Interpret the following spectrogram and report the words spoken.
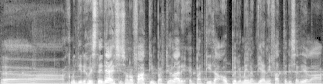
eh, come dire, queste idee si sono fatte in particolare è partita o perlomeno viene fatta risalire alla,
